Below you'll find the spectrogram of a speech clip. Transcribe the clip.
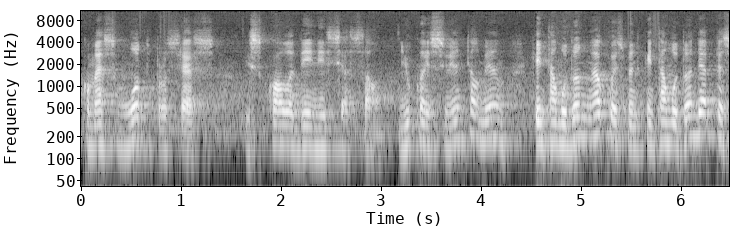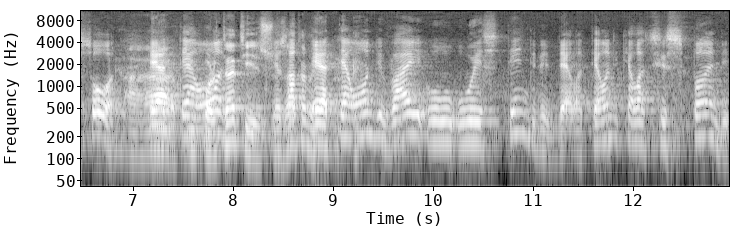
começa um outro processo, escola de iniciação. E o conhecimento é o mesmo. Quem está mudando não é o conhecimento, quem está mudando é a pessoa. Ah, é até importante onde, isso, exatamente. É até onde vai o, o dela, até onde que ela se expande,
